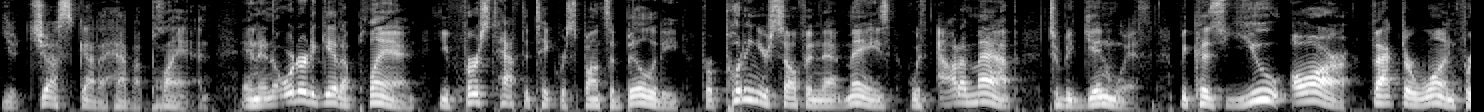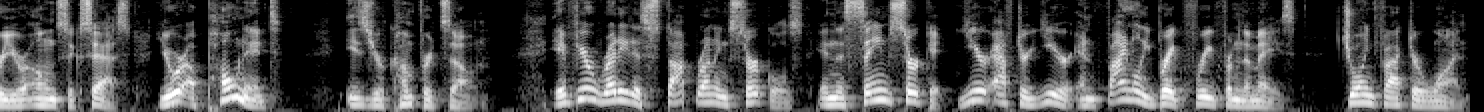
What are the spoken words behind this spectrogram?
You just got to have a plan. And in order to get a plan, you first have to take responsibility for putting yourself in that maze without a map to begin with, because you are factor one for your own success. Your opponent is your comfort zone. If you're ready to stop running circles in the same circuit year after year and finally break free from the maze, join Factor One.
